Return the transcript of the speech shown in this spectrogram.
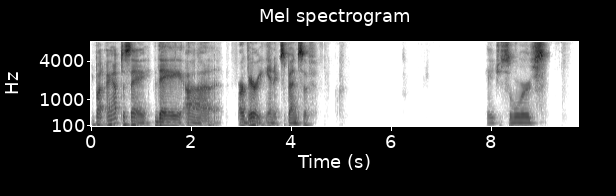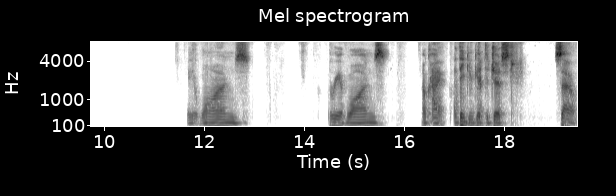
But I have to say, they uh, are very inexpensive. Page of Swords. Eight of Wands. Three of Wands. Okay, I think you get the gist. So,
